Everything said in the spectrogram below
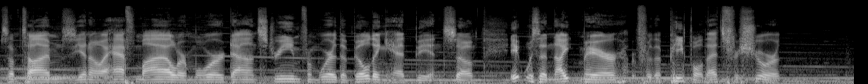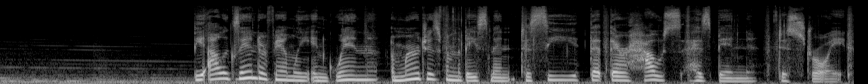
sometimes, you know, a half mile or more downstream from where the building had been. So it was a nightmare for the people, that's for sure. The Alexander family in Guin emerges from the basement to see that their house has been destroyed.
